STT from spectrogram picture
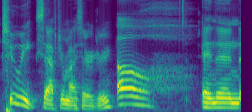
Two weeks after my surgery. Oh, And then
